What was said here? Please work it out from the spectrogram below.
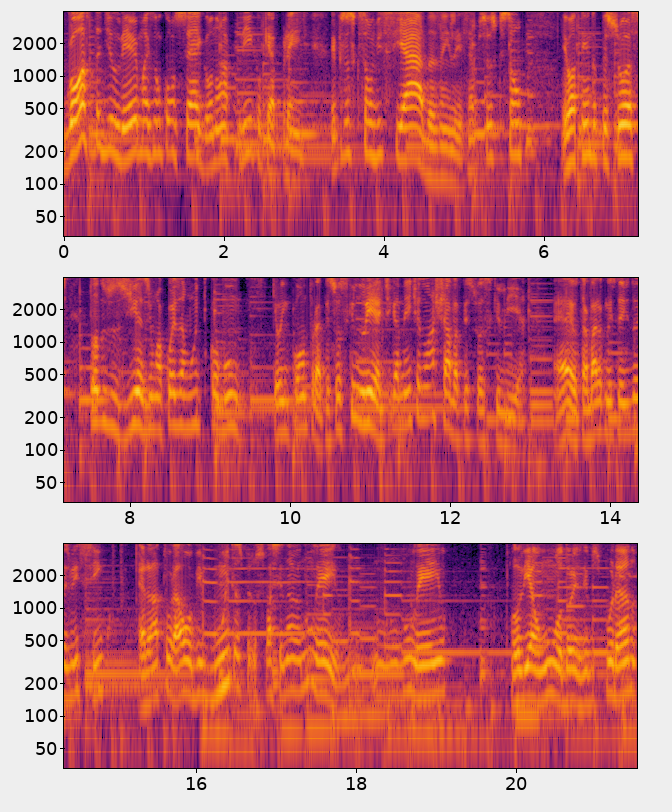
Gosta de ler, mas não consegue ou não aplica o que aprende. Tem pessoas que são viciadas em ler, tem pessoas que são eu atendo pessoas todos os dias e uma coisa muito comum que eu encontro é pessoas que lêem. Antigamente eu não achava pessoas que liam. É, eu trabalho com isso desde 2005. Era natural ouvir muitas pessoas falar assim, não, eu não leio, não, não, não leio ou lia um ou dois livros por ano.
